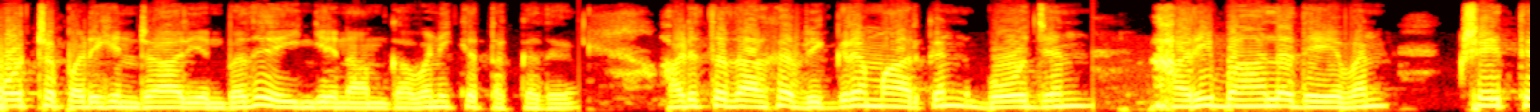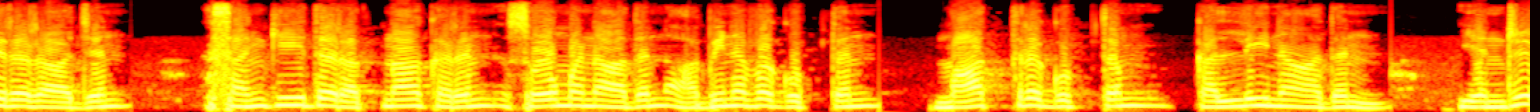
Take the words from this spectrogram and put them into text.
போற்றப்படுகின்றார் என்பது இங்கே நாம் கவனிக்கத்தக்கது. அடுத்ததாக விக்ரமார்கன் போஜன் ஹரிபாலதேவன் க்ஷேத்திரராஜன் சங்கீத ரத்னாகரன் சோமநாதன் அபினவகுப்தன் மாத்திரகுப்தம் கல்லிநாதன் என்று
